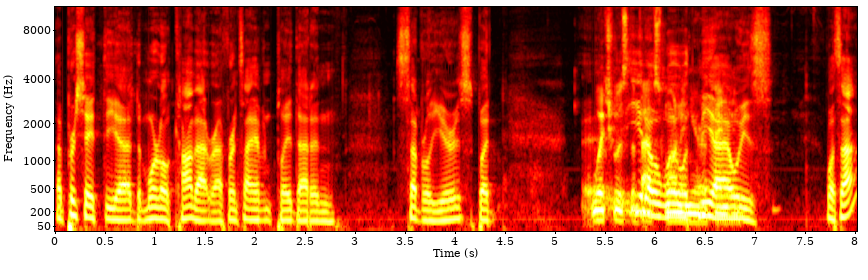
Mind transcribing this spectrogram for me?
appreciate the uh, the Mortal Kombat reference. I haven't played that in several years, but which was the you best know, one in your me, opinion? I always what's that?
